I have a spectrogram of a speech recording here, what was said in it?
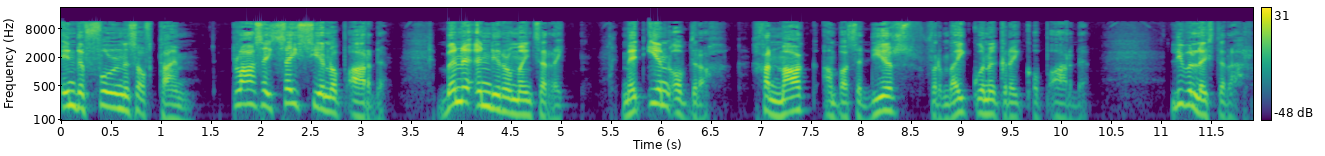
in the fullness of time. Plaas hy sy seun op aarde, binne in die Romeinse ryk, met een opdrag: gaan maak ambassadeurs vir my koninkryk op aarde. Liewe luisteraar,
